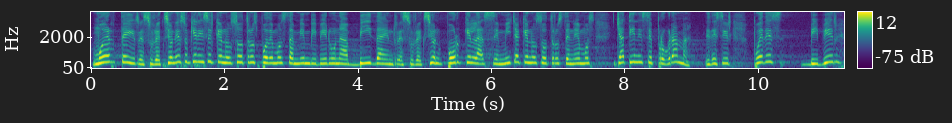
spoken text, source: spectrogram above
muerte y resurrección. Eso quiere decir que nosotros podemos también vivir una vida en resurrección, porque la semilla que nosotros tenemos ya tiene ese programa. Es decir, puedes vivir,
